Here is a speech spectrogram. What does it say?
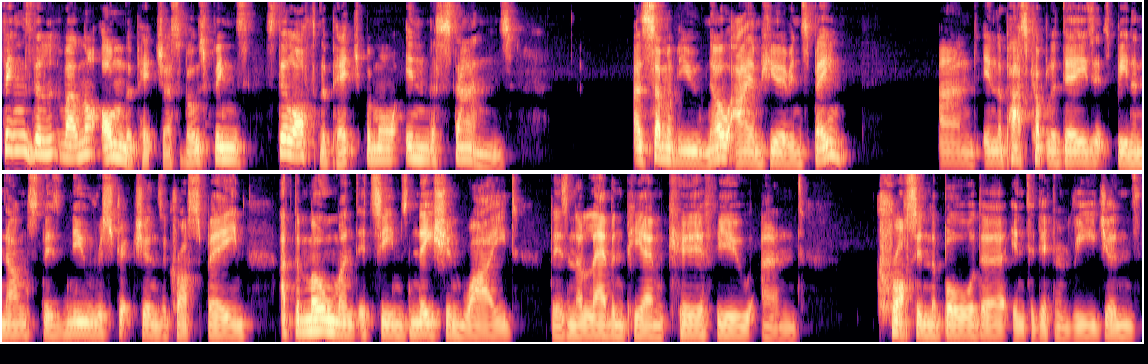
things that, well, not on the pitch, I suppose, things still off the pitch, but more in the stands. As some of you know, I am here in Spain. And in the past couple of days, it's been announced there's new restrictions across Spain. At the moment, it seems nationwide. There's an 11 p.m. curfew, and crossing the border into different regions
